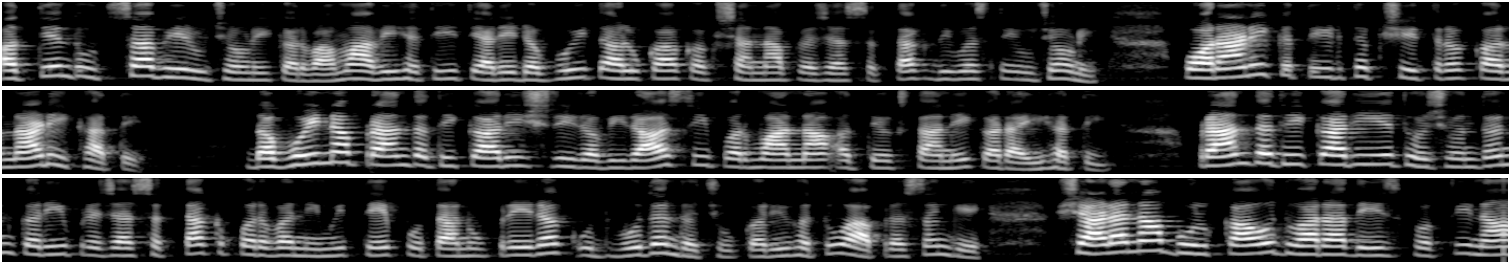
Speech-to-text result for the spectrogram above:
અત્યંત ઉત્સાહભેર ઉજવણી કરવામાં આવી હતી. ત્યારે ડભોઈ તાલુકા કક્ષાના પ્રજાસત્તાક દિવસની ઉજવણી પૌરાણિક તીર્થક્ષેત્ર કરનાળી ખાતે ડભોઈના પ્રાંત અધિકારી શ્રી રવિરાજસિંહ પરમારના અધ્યક્ષસ્થાને કરાઈ હતી. પ્રાંત અધિકારીએ ધ્વજવંદન કરી પ્રજાસત્તાક પર્વ નિમિત્તે પોતાનું પ્રેરક ઉદ્બોધન રજૂ કર્યું હતું. આ પ્રસંગે શાળાના ભૂલકાઓ દ્વારા દેશભક્તિના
